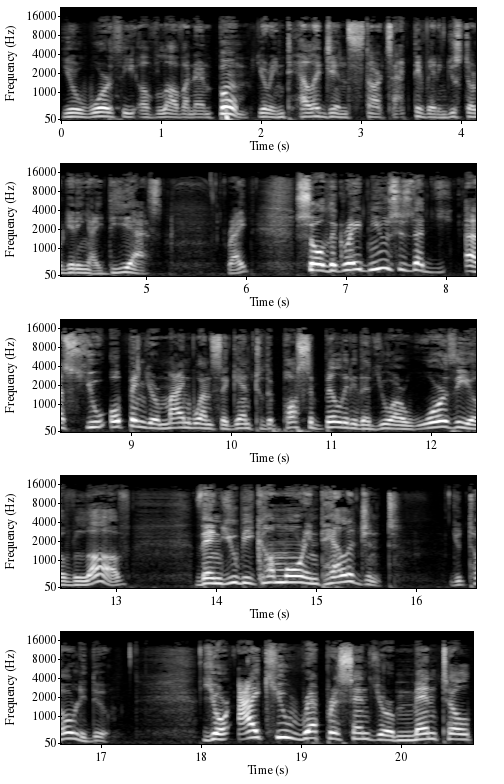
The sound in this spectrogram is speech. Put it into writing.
you're worthy of love. And then boom, your intelligence starts activating. You start getting ideas, right? So the great news is that as you open your mind once again to the possibility that you are worthy of love, then you become more intelligent. You totally do. Your IQ represents your mental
